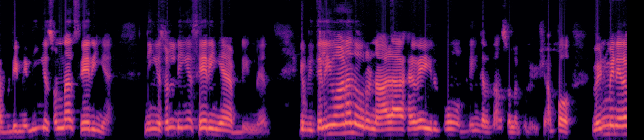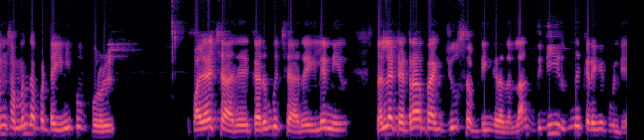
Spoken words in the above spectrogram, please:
அப்படின்னு நீங்க சொன்னா சரிங்க நீங்க சொல்லிட்டீங்க சரிங்க அப்படின்னு. இப்படி தெளிவானது ஒரு நாளாகவே இருக்கும் அப்படிங்கிறது தான் சொல்லக்கூடிய விஷயம். அப்போ வெண்மை நிறம் சம்பந்தப்பட்ட இனிப்பு பொருள் பழச்சாறு கரும்புச்சாறு இளநீர் நல்ல டெட்ரா பேக் ஜூஸ் அப்படிங்கிறதெல்லாம் திடீர்னு கிடைக்கக்கூடிய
